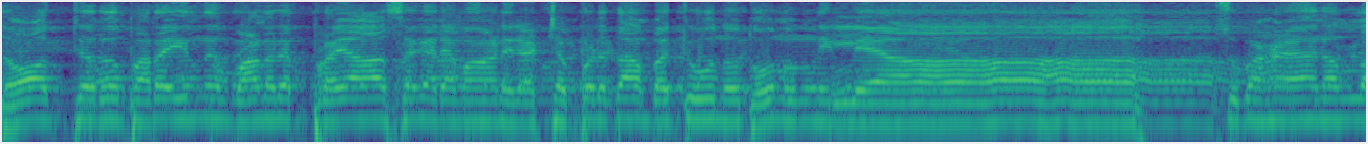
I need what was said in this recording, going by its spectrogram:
ഡോക്ടർ പറയുന്നത് വളരെ പ്രയാസകരമാണ്. രക്ഷപ്പെടുത്താൻ പറ്റുമെന്ന് തോന്നുന്നില്ല. സുബഹാനല്ല.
